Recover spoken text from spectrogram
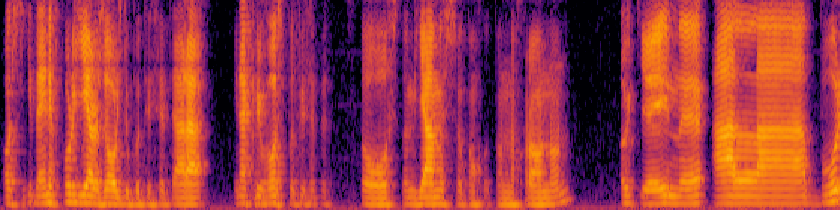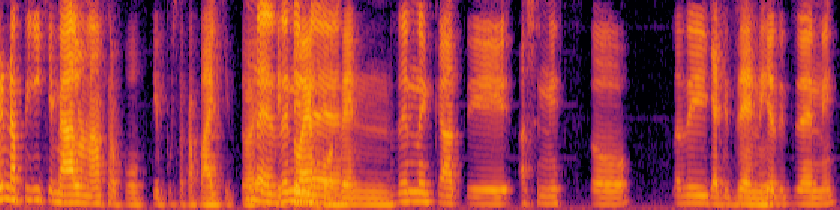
Όχι, κοίτα, είναι 4 years old υποτίθεται. Άρα είναι ακριβώς υποτίθεται στο, στον διάμεσο των, των χρόνων. Οκ, ναι. Αλλά μπορεί να πήγε και με άλλον άνθρωπο τύπου στο καπάκι. Το, Ναι, της δεν το είναι- έχω, δεν. Δεν είναι κάτι ασυνήθιστο. Δηλαδή Για την Τζέννη. για την Τζέννη.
